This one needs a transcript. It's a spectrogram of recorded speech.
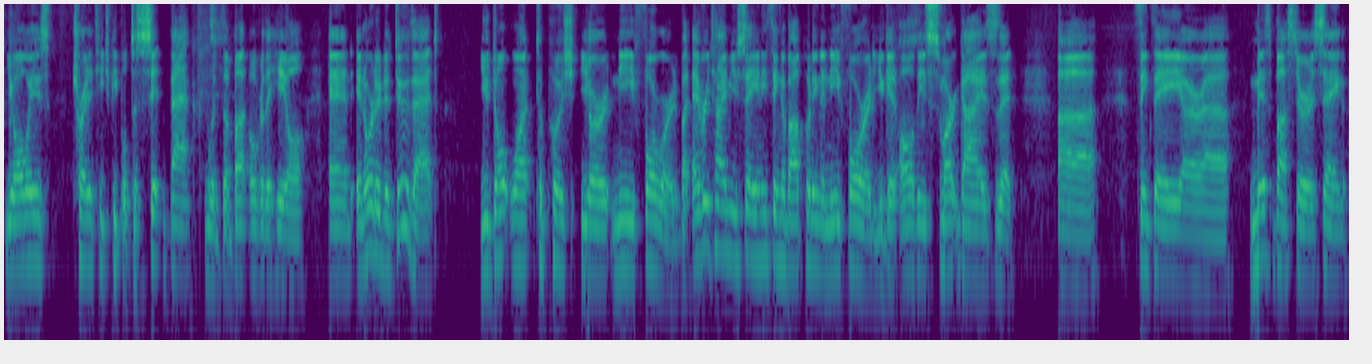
you always try to teach people to sit back with the butt over the heel. And in order to do that, you don't want to push your knee forward. But every time you say anything about putting the knee forward, you get all these smart guys that uh, think they are uh, mythbusters saying,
